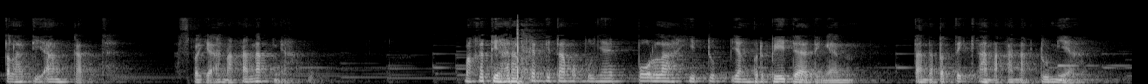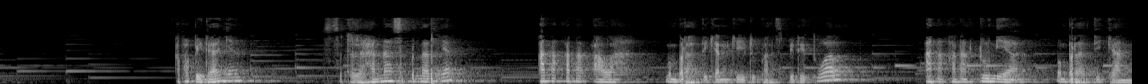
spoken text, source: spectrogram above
telah diangkat sebagai anak-anaknya, maka diharapkan kita mempunyai pola hidup yang berbeda dengan tanda petik anak-anak dunia. Apa bedanya? Sederhana sebenarnya, anak-anak Allah memperhatikan kehidupan spiritual, anak-anak dunia memperhatikan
